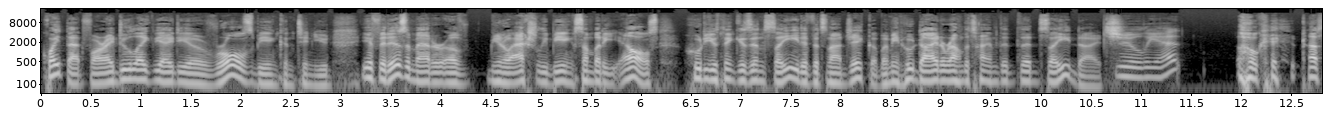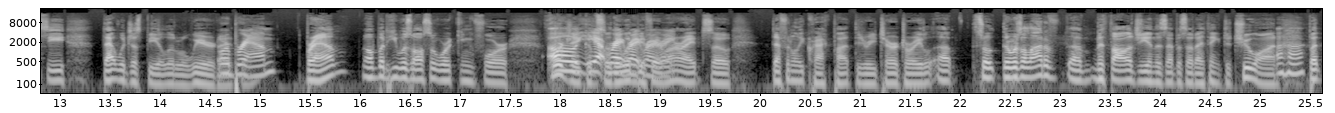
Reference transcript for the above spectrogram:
quite that far. I do like the idea of roles being continued. If it is a matter of you know actually being somebody else, who do you think is in Sayid if it's not Jacob? I mean, who died around the time that, that Sayid died? Juliet Okay, now see, that would just be a little weird. I or think. Bram. Bram? No, but he was also working for for Oh, Jacob, yeah, so right, they would right, be right, fair. right. All right, so definitely crackpot theory territory. Uh, so there was a lot of uh, mythology in this episode, I think, to chew on. Uh-huh. But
